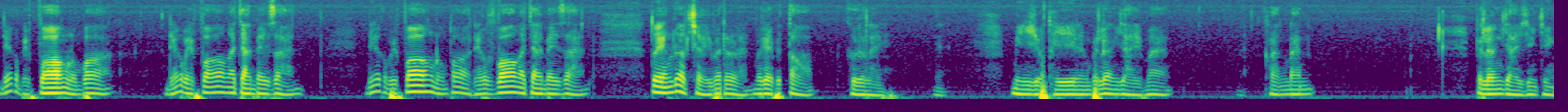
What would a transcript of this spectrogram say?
เดี๋ยวก็ไปฟ้องหลวงพ่อ เดี๋ยวก็ไปฟ้องอาจารย์ไพศาล เดี๋ยวก็ไปฟ้องหลวงพ่อ เดี๋ยวไปฟ้องอาจารย์ไพศาล ตัวเองเลือกเฉยไปตลอดไม่เคยไปตอบคืออะไร มีอยู่ทีหนึ่งเป็นเรื่องใหญ่มาก ครั้งนั้น เป็นเรื่องใหญ่จริง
